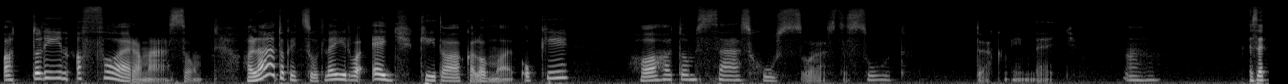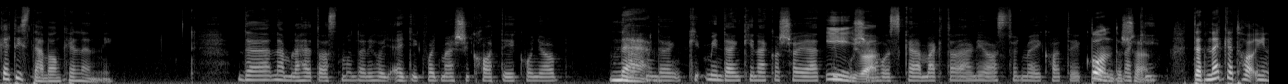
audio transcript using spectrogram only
attól én a falra mászom. Ha látok egy szót leírva egy-két alkalommal, oké, okay, hallhatom 120-szor azt a szót, tök mindegy. Uh-huh. Ezekkel tisztában kell lenni. De nem lehet azt mondani, hogy egyik vagy másik hatékonyabb. Nem. Mindenki, mindenkinek a saját típusához kell megtalálni azt, hogy melyik hatékony Pontosan. neki. Tehát neked, ha én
